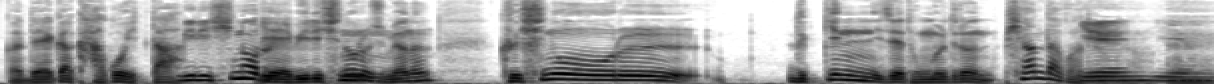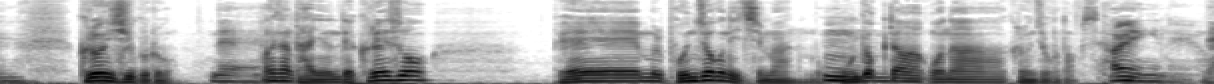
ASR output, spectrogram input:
그러니까 내가 가고 있다. 미리 신호를 예, 미리 신호를 음. 주면은 그 신호를 느낀 이제 동물들은 피한다고 예, 하더라고요. 예. 그런 식으로 네. 항상 다니는데 그래서 뱀을 본 적은 있지만 뭐 음. 공격당하거나 그런 적은 없어요. 다행이네요. 네.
